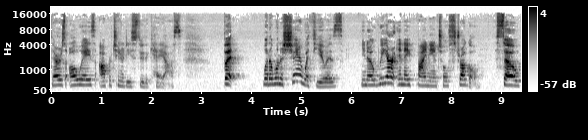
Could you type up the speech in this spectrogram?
there's always opportunities through the chaos. But what I want to share with you is, you know, we are in a financial struggle. So,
